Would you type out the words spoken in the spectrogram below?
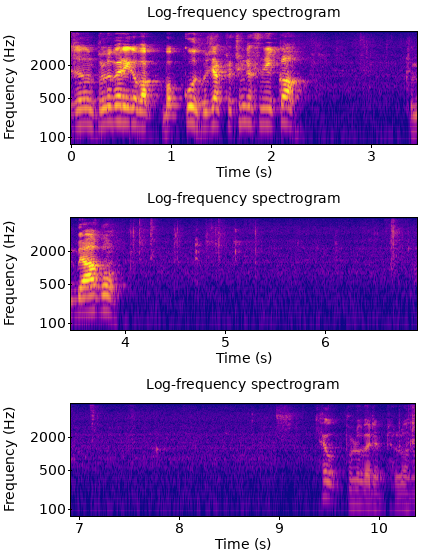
저는 블루베리 이거 막 먹고 도시락도 챙겼으니까 준비하고 태국 블루베리는 별로네.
